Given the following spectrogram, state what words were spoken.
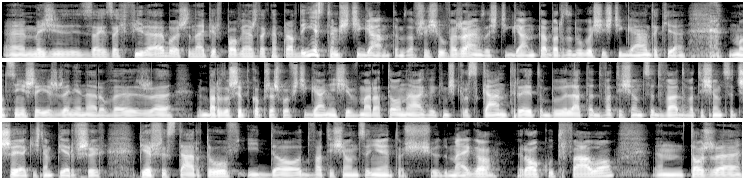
e, myśl za, za chwilę, bo jeszcze najpierw powiem, że tak naprawdę jestem ścigantem. Zawsze się uważałem za ściganta, bardzo długo się ścigałem, takie mocniejsze jeżdżenie na rowerze, bardzo szybko przeszło w ściganie się w maratonach, w jakimś cross country, to były lata 2002-2003, jakichś tam pierwszych, pierwszych startów i do 2007 roku trwało. To, że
